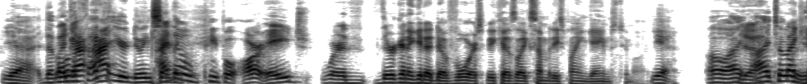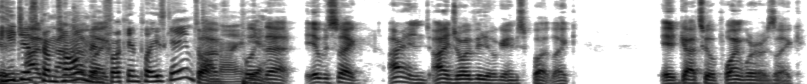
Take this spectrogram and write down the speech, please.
Yeah, the, Like, well, the I- fact I- that you're doing something. I something. know people our age where they're gonna get a divorce because like somebody's playing games too much. Yeah. Oh, I Yeah. I totally. Like hear he just I've comes kinda, home and fucking plays games all I've night. put Yeah. that. It was like I I enjoy video games, but like it got to a point where it was like,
